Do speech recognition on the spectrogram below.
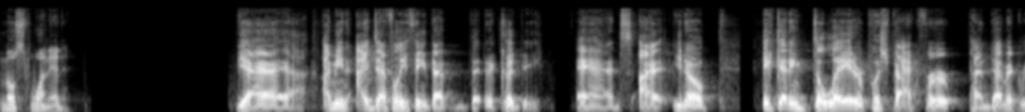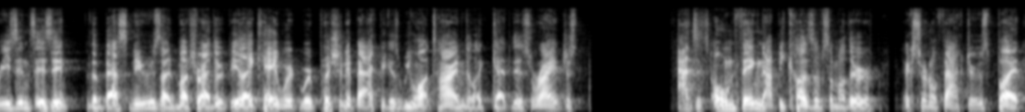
Most Wanted. Yeah, yeah, yeah. I mean, I definitely think that, that it could be, and I, you know, it getting delayed or pushed back for pandemic reasons isn't the best news. I'd much rather it be like, hey, we're we're pushing it back because we want time to like get this right, just as its own thing, not because of some other external factors. But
